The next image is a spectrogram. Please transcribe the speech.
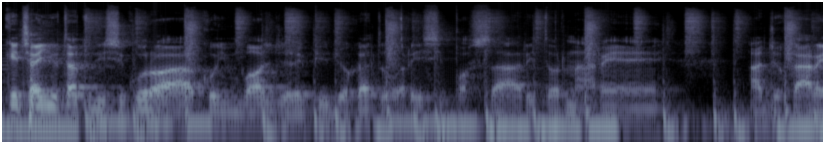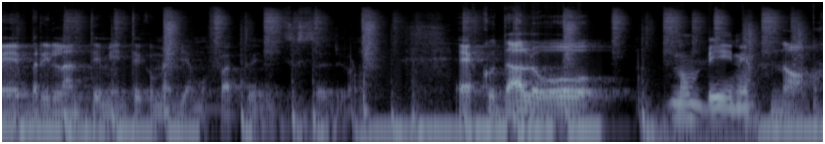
che ci ha aiutato di sicuro a coinvolgere più giocatori, si possa ritornare a giocare brillantemente come abbiamo fatto inizio stagione. Ecco, Dalò... Non bene. No.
